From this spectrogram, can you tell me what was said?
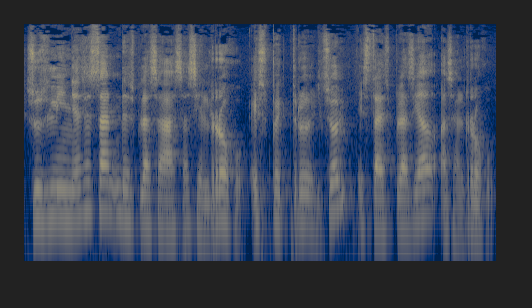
sus líneas están desplazadas hacia el rojo. Espectro del Sol está desplazado hacia el rojo.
